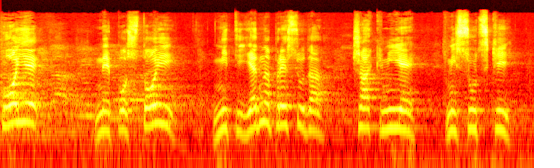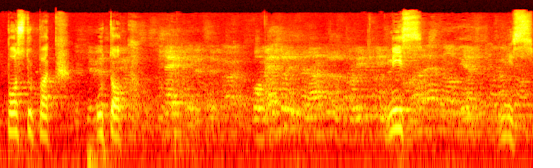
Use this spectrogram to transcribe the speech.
koje ne postoji niti jedna presuda, čak nije ni sudski postupak u toku. Nis. Nis.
